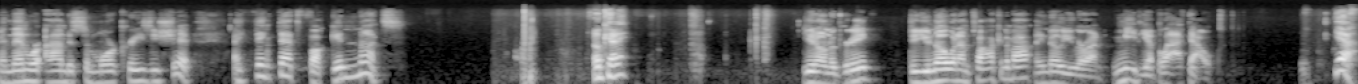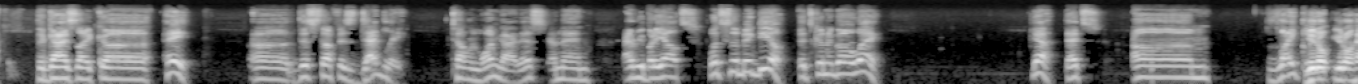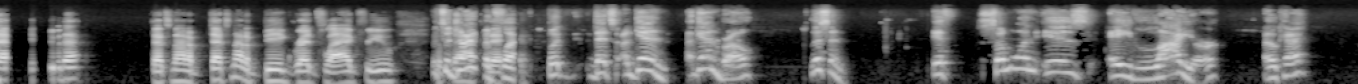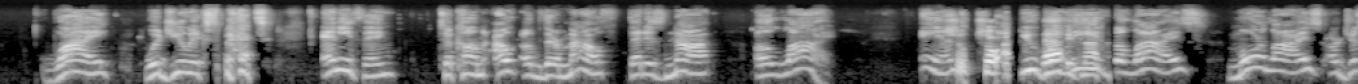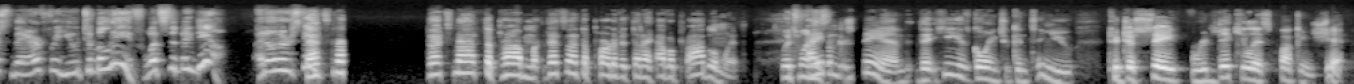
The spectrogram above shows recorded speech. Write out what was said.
and then we're on to some more crazy shit. I think that's fucking nuts. Okay. You don't agree? Do you know what I'm talking about? I know you are on media blackout. Yeah. The guy's like, uh, hey, uh, this stuff is deadly. Telling one guy this, and then everybody else, what's the big deal? It's gonna go away. Yeah, that's um likely You don't you don't have to do that. That's not a that's not a big red flag for you. It's a giant red that- flag. But that's again, again, bro. Listen, if someone is a liar, okay, why would you expect anything to come out of their mouth that is not a lie? And So so you believe not- the lies, more lies are just there for you to believe. What's the big deal? I don't understand. that's not that's not the problem. That's not the part of it that I have a problem with. Which one I is understand that he is going to continue to just say ridiculous fucking shit.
